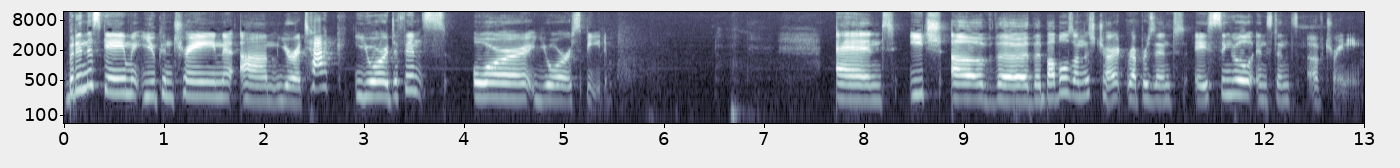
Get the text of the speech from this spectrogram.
But in this game, you can train um, your attack, your defense, or your speed. And each of the, the bubbles on this chart represent a single instance of training.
